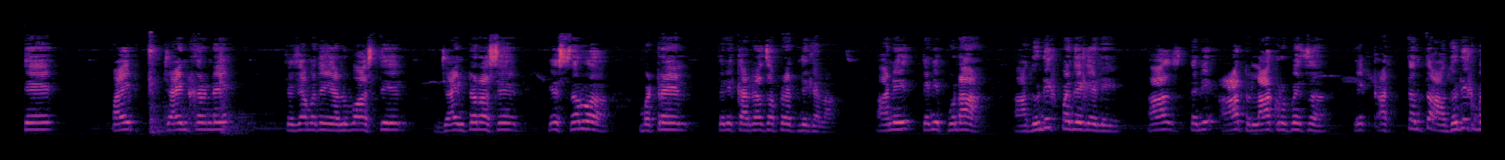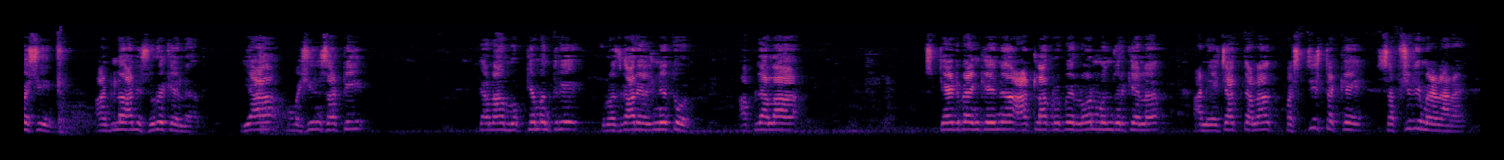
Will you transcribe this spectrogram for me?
ते पाईप जॉईंट करणे त्याच्यामध्ये एल्बो असतील जॉईंटर असेल हे सर्व मटेरियल त्यांनी करण्याचा प्रयत्न केला. आणि त्यांनी पुन्हा आधुनिकमध्ये गेले आज त्यांनी आठ लाख रुपयेचं एक अत्यंत आधुनिक मशीन आणलं आणि सुरू केलं. या मशीनसाठी त्यांना मुख्यमंत्री रोजगार योजनेतून आपल्याला स्टेट बँकेनं आठ लाख रुपये लोन मंजूर केलं आणि याच्यात त्यांना पस्तीस टक्के सबसिडी मिळणार आहे.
